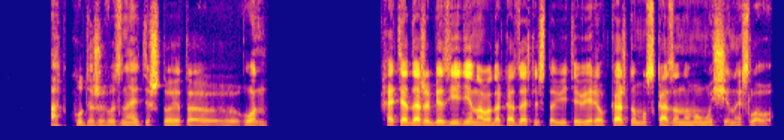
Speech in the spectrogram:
— Откуда же вы знаете, что это он? Хотя даже без единого доказательства Витя верил каждому сказанному мужчиной слову.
